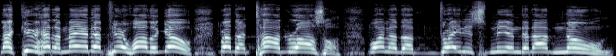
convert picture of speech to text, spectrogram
like you had a man up here a while ago, Brother Todd Rosal, one of the greatest men that I've known,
